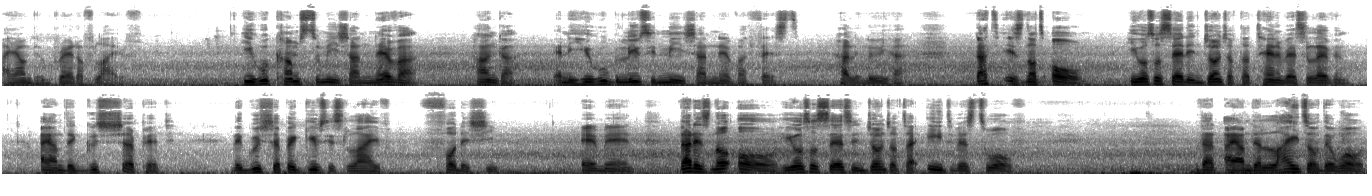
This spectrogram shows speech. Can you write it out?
I am the bread of life. He who comes to me shall never hunger, and he who believes in me shall never thirst. Hallelujah. That is not all. He also said in John chapter 10, verse 11, I am the good shepherd. The good shepherd gives his life for the sheep. Amen. That is not all. He also says in John chapter 8, verse 12, that I am the light of the world.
